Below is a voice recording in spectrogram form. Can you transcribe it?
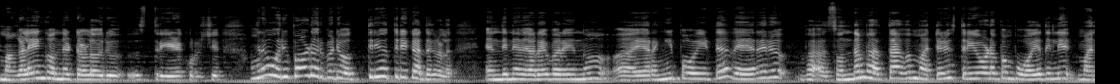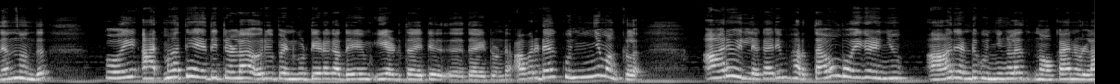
മകളെയും കൊന്നിട്ടുള്ള ഒരു സ്ത്രീയെ കുറിച്ച് അങ്ങനെ ഒരുപാട് ഒരുപാട് ഒത്തിരി ഒത്തിരി കഥകൾ എന്തിനേറെ പറയുന്നു ഇറങ്ങിപ്പോയിട്ട് വേറൊരു സ്വന്തം ഭർത്താവ് മറ്റൊരു സ്ത്രീയോടൊപ്പം പോയതിൽ മനം നൊന്ത് പോയി ആത്മഹത്യ ചെയ്തിട്ടുള്ള ഒരു പെൺകുട്ടിയുടെ കഥയും ഈ അടുത്തായിട്ട് ഇതായിട്ടുണ്ട്. അവരുടെ കുഞ്ഞു മക്കൾ ആരും ഇല്ല കാര്യം ഭർത്താവും പോയി കഴിഞ്ഞു. ആ രണ്ട് കുഞ്ഞുങ്ങളെ നോക്കാനുള്ള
